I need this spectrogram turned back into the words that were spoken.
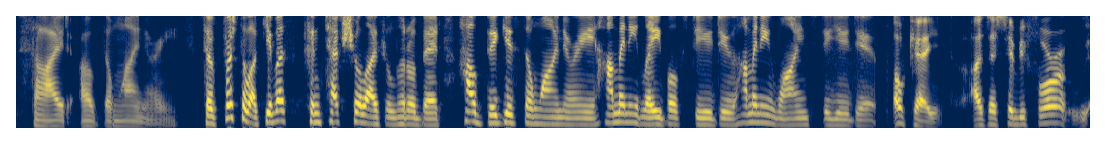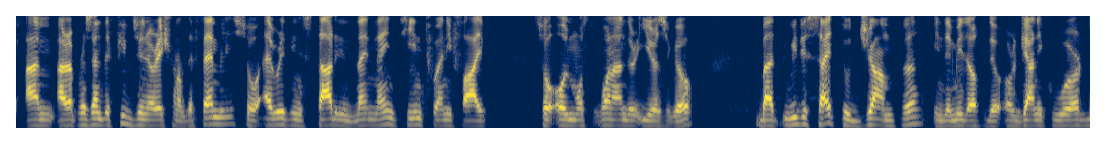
side of the winery. So, first of all, give us contextualize a little bit. How big is the winery? How many labels do you do? How many wines do you do? Okay, as I said before, I'm, I represent the fifth generation of the family. So everything started in 1925, so almost 100 years ago. But we decided to jump in the middle of the organic world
